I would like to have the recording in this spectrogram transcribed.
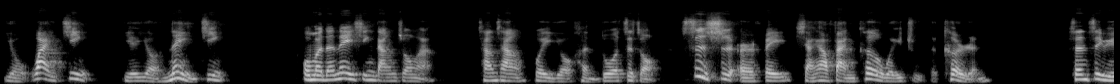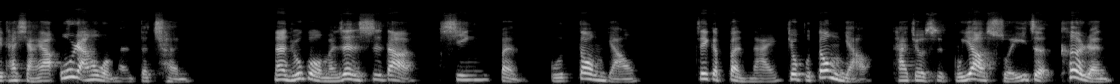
有外境，也有内境。我们的内心当中啊，常常会有很多这种似是而非、想要反客为主的客人，甚至于他想要污染我们的尘。那如果我们认识到心本不动摇，这个本来就不动摇，它就是不要随着客人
